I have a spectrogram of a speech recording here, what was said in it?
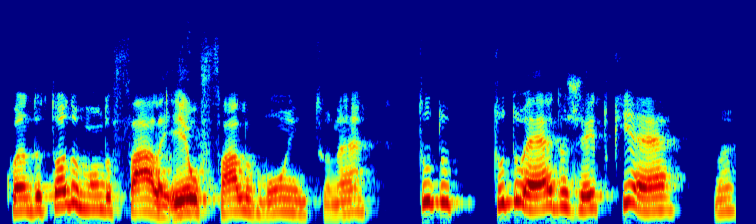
quando todo mundo fala, eu falo muito, né? Tudo, tudo é do jeito que é, né?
